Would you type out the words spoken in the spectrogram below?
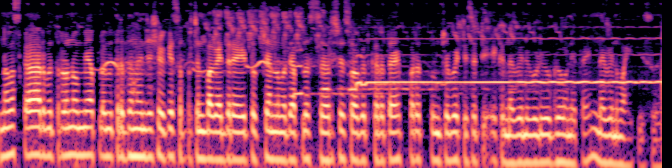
नमस्कार मित्रांनो मी आपला मित्र धनंजय शेळके सफरचंद बागायदार या यूट्यूब चॅनलमध्ये आपलं सहर्ष स्वागत करत आहे. परत तुमच्या भेटीसाठी एक नवीन व्हिडिओ घेऊन येत आहे नवीन माहितीसह.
